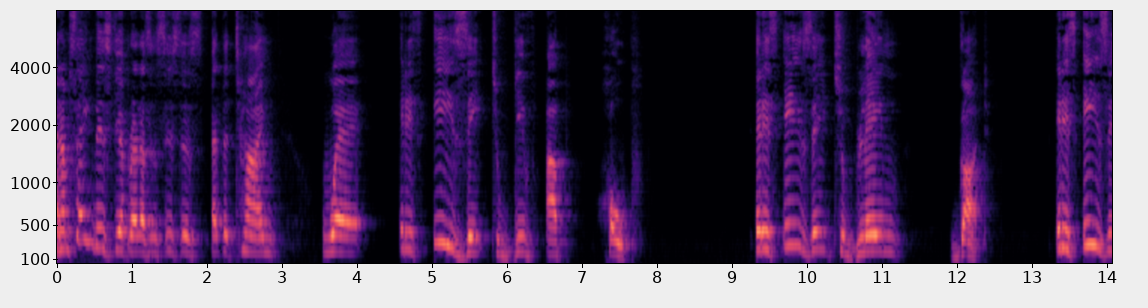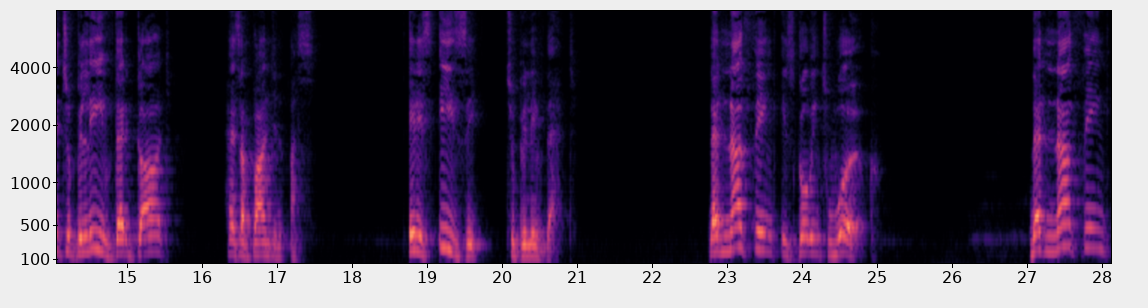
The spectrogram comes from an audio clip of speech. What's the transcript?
And I'm saying this, dear brothers and sisters, at the time where it is easy to give up hope. It is easy to blame God. It is easy to believe that God has abandoned us. It is easy to believe that. That nothing is going to work. That nothing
